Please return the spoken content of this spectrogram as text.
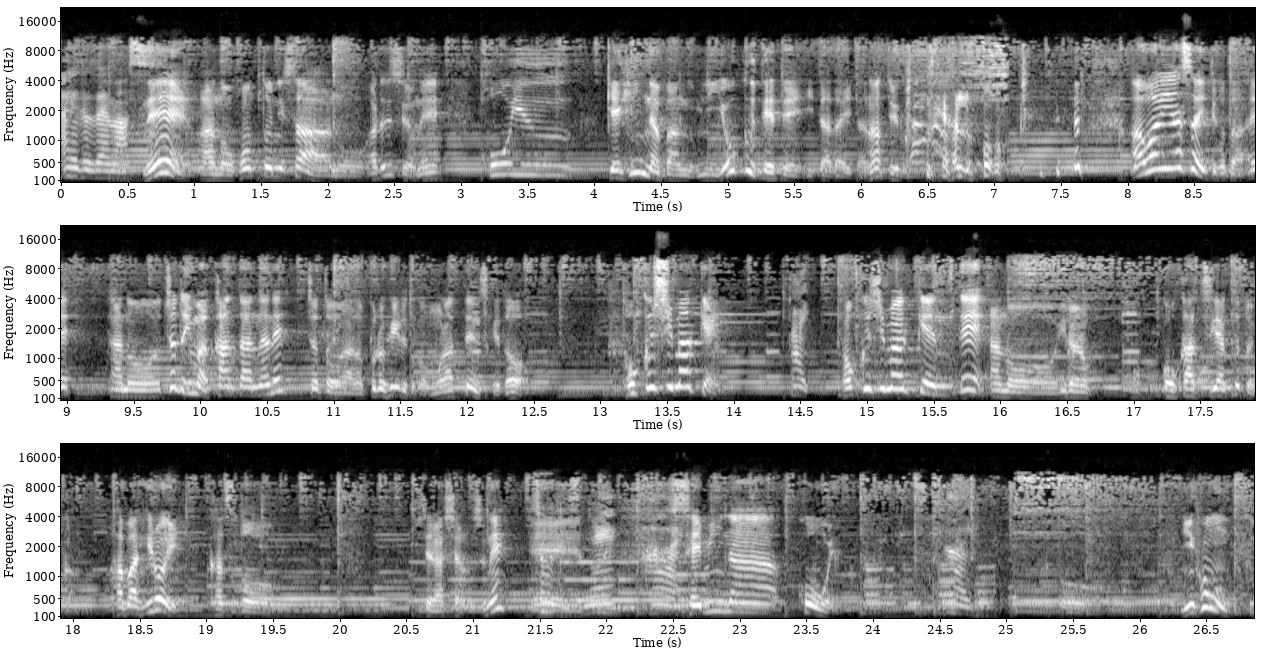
ありがとうございます。ねえ、あの、本当にさ、あの、あれですよね、こういう下品な番組によく出ていただいたなということで、あの、淡い野菜ってことは、え、あの、ちょっと今簡単なね、ちょっとあの、プロフィールとかもらってるんですけど、徳島県、はい。徳島県で、あの、いろいろご活躍というか、幅広い活動をしてらっしゃるんですよね。そうですね。えーはい。セミナー講演、はい。あと、日本フ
